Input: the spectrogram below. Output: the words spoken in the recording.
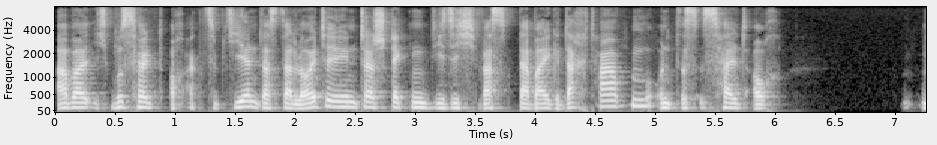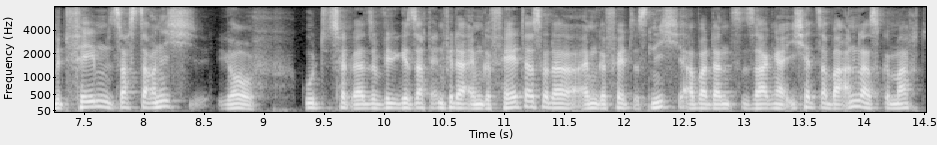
aber ich muss halt auch akzeptieren, dass da Leute hinterstecken, die sich was dabei gedacht haben und das ist halt auch mit Filmen sagst du auch nicht, ja, gut, es hat, also wie gesagt, entweder einem gefällt das oder einem gefällt es nicht, aber dann zu sagen, ja, ich hätte es aber anders gemacht,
